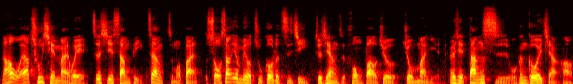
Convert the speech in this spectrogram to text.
然后我要出钱买回这些商品，这样怎么办？手上又没有足够的资金，就这样子风暴就就蔓延。而且当时我跟各位讲哈，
